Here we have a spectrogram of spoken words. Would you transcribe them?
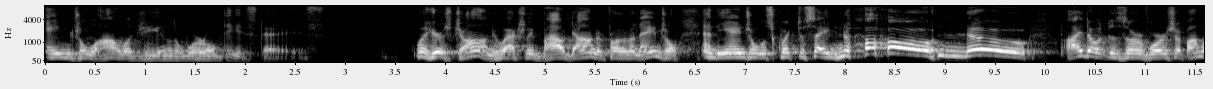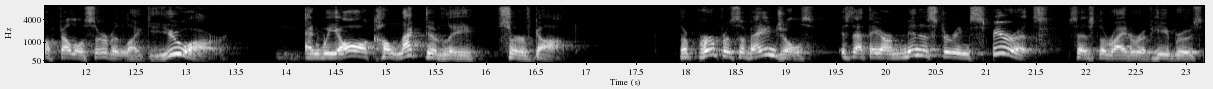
angelology in the world these days. Well, here's John, who actually bowed down in front of an angel, and the angel was quick to say, No, no, I don't deserve worship. I'm a fellow servant like you are. And we all collectively serve God. The purpose of angels is that they are ministering spirits, says the writer of Hebrews.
